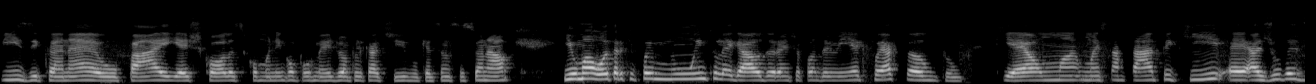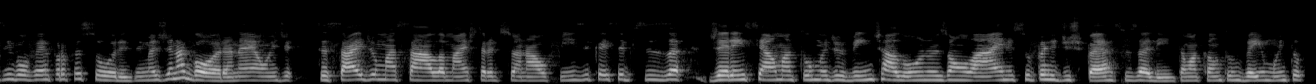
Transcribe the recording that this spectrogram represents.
física, né, o pai e a escola se comunicam por meio de um aplicativo, que é sensacional. E uma outra que foi muito legal durante a pandemia, que foi a Canton que é uma, uma startup que é, ajuda a desenvolver professores. Imagina agora, né, onde você sai de uma sala mais tradicional física e você precisa gerenciar uma turma de 20 alunos online super dispersos ali. Então a Canton veio muito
